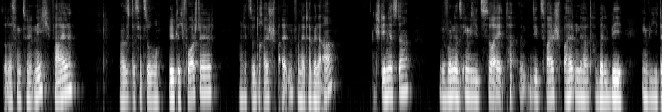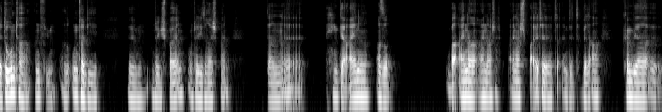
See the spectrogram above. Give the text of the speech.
So, das funktioniert nicht, weil, wenn man sich das jetzt so bildlich vorstellt, man hat jetzt so drei Spalten von der Tabelle A. Die stehen jetzt da. Und wir wollen jetzt irgendwie die zwei, die zwei Spalten der Tabelle B irgendwie darunter anfügen. Also unter die, ähm, unter die Spalten, unter die drei Spalten. Dann äh, hängt der eine, also bei einer, einer, einer Spalte der, der Tabelle A können wir, äh,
